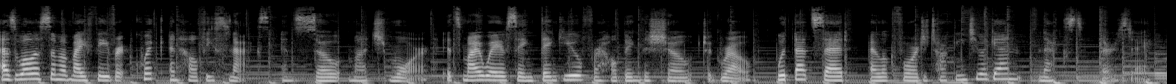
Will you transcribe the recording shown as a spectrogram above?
as well as some of my favorite quick and healthy snacks, and so much more. It's my way of saying thank you for helping the show to grow. With that said, I look forward to talking to you again next Thursday.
